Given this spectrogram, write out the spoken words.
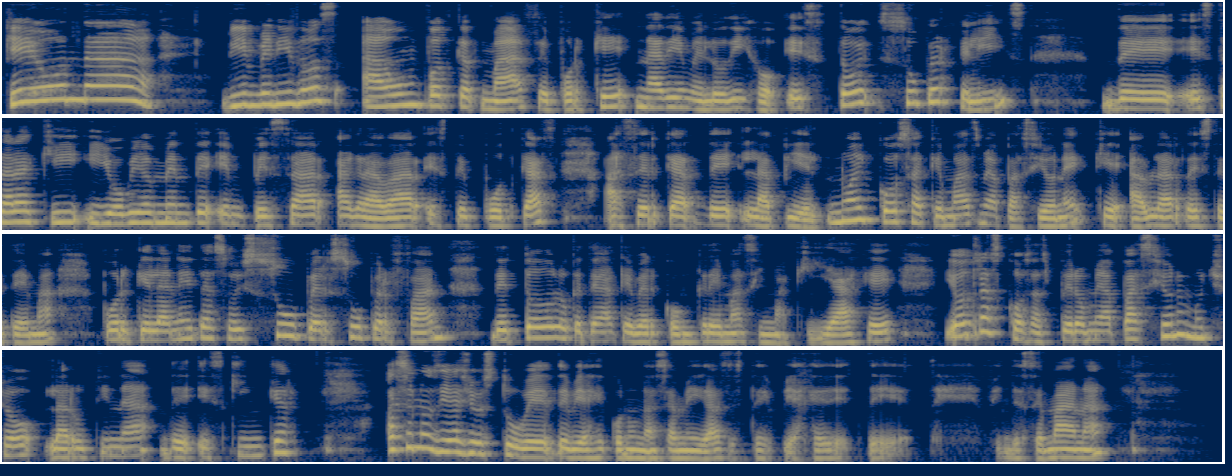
¿Qué onda? Bienvenidos a un podcast más de por qué nadie me lo dijo. Estoy súper feliz de estar aquí y obviamente empezar a grabar este podcast acerca de la piel. No hay cosa que más me apasione que hablar de este tema porque la neta soy súper, súper fan de todo lo que tenga que ver con cremas y maquillaje y otras cosas, pero me apasiona mucho la rutina de skincare. Hace unos días yo estuve de viaje con unas amigas, este viaje de, de fin de semana,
